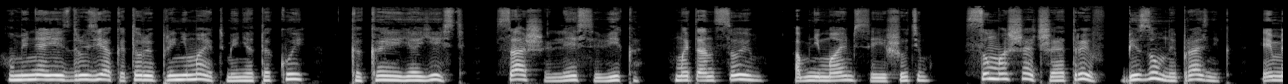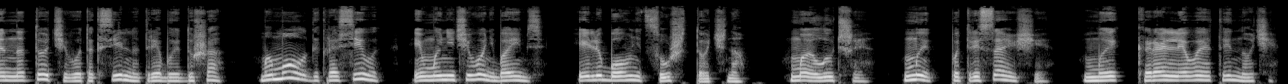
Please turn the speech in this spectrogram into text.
У меня есть друзья, которые принимают меня такой, какая я есть. Саша, Леся, Вика. Мы танцуем, обнимаемся и шутим. Сумасшедший отрыв, безумный праздник. Именно то, чего так сильно требует душа. Мы молоды, красивы, и мы ничего не боимся. И любовниц уж точно. Мы лучшие. Мы потрясающие. Мы королевы этой ночи.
